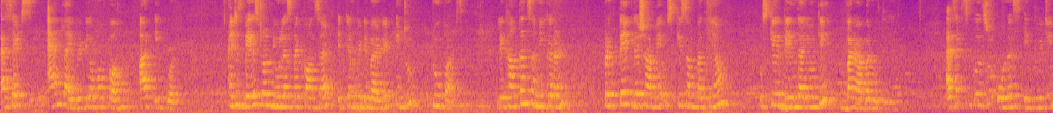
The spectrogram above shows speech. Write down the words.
assets and liability of a firm are equal. It is based on dual aspect concept. It can be divided into two parts. लेखांकन समीकरण प्रत्येक दशा में उसकी संपत्तियाँ उसके देनदारियों के बराबर होती है assets equals to owners equity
